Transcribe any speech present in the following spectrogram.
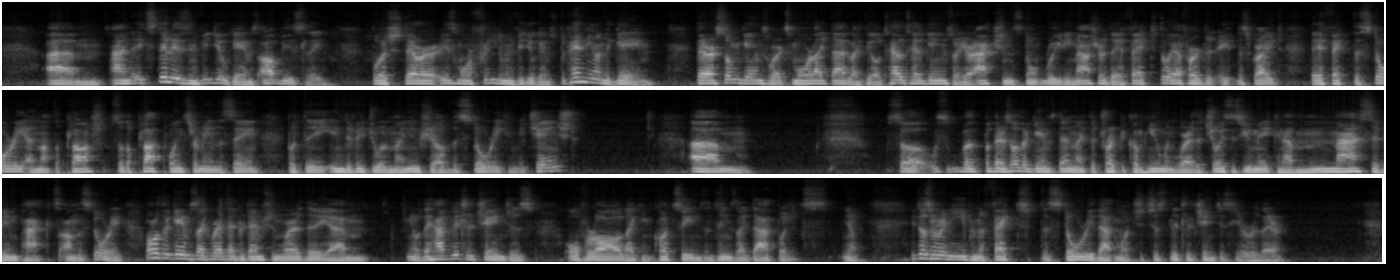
Um, and it still is in video games, obviously, but there is more freedom in video games, depending on the game. There are some games where it's more like that, like the old Telltale games, where your actions don't really matter. They affect, the way I've heard it described, they affect the story and not the plot. So the plot points remain the same, but the individual minutiae of the story can be changed. Um, so, but but there's other games then like Detroit Become Human where the choices you make can have massive impacts on the story, or other games like Red Dead Redemption where the um, you know they have little changes overall, like in cutscenes and things like that, but it's you know it doesn't really even affect the story that much. It's just little changes here or there.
